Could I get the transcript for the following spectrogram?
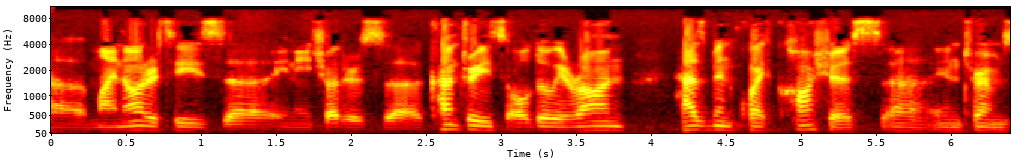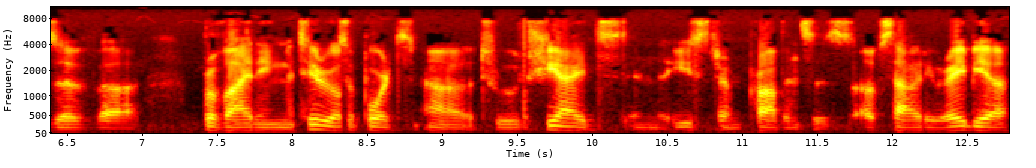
uh, minorities uh, in each other's uh, countries. Although Iran has been quite cautious uh, in terms of providing material support to Shiites in the eastern provinces of Saudi Arabia,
